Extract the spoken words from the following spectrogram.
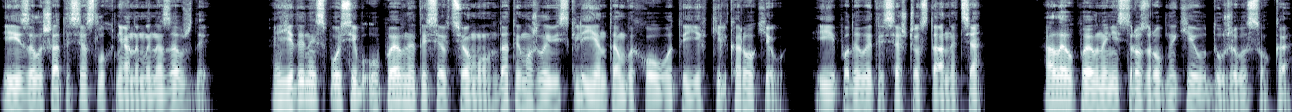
і залишатися слухняними назавжди. Єдиний спосіб упевнитися в цьому дати можливість клієнтам виховувати їх кілька років і подивитися, що станеться, але впевненість розробників дуже висока.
